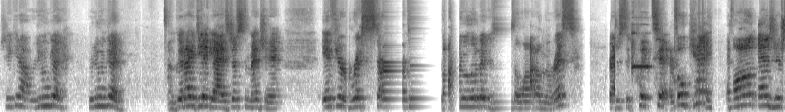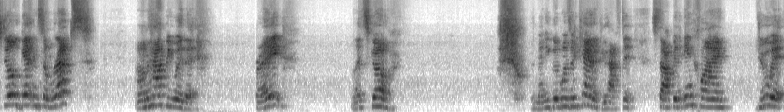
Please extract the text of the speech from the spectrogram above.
Shake it out. We're doing good. We're doing good. A good idea, guys, just to mention it. If your wrists start to bother you a little bit, because there's a lot on the wrist, just a quick tip. Okay, as long as you're still getting some reps, I'm happy with it. Right? Let's go. As many good ones as you can. If you have to stop and incline, do it.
